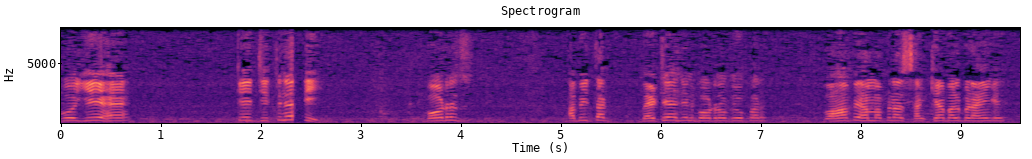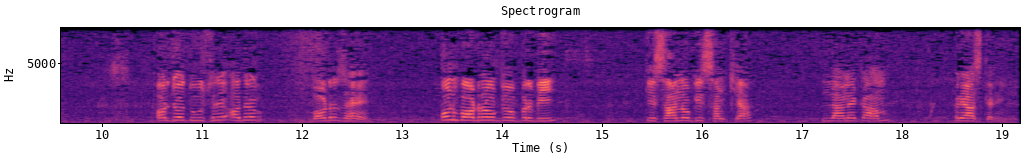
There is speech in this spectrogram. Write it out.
वो ये है कि जितने भी बॉर्डर्स अभी तक बैठे हैं जिन बॉर्डरों के ऊपर, वहाँ पे हम अपना संख्या बल बढ़ाएँगे। और जो दूसरे अदर बॉर्डर्स हैं, उन बॉर्डरों के ऊपर भी किसानों की संख्या लाने का हम प्रयास करेंगे।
